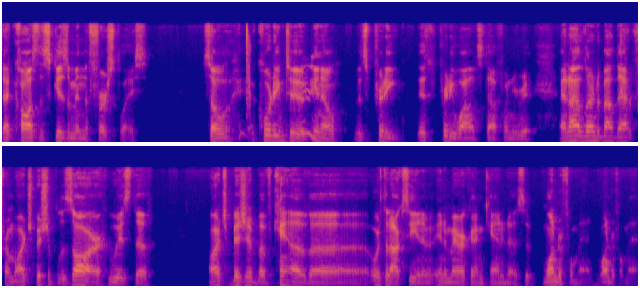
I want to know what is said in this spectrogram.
that caused the schism in the first place. So, according to you Hmm. know, it's pretty it's pretty wild stuff when you read. And I learned about that from Archbishop Lazar, who is the Archbishop of of uh, Orthodoxy in, in America and Canada. Is a wonderful man, wonderful man.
